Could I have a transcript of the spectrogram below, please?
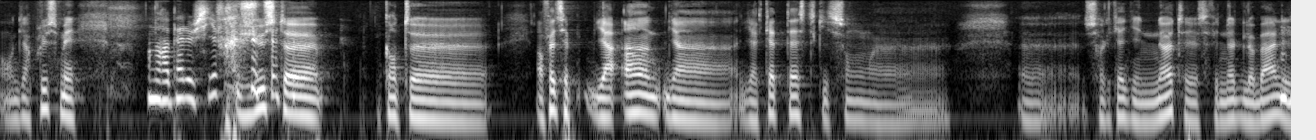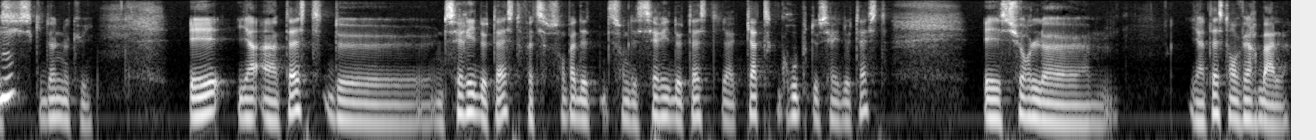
en dire plus, mais on n'aura pas le chiffre. juste euh, quand en fait, il y, y, a y a quatre tests qui sont euh, euh, sur lesquels il y a une note, et ça fait une note globale, et mhm. c'est ce qui donne le QI. Et il y a un test de, une série de tests. En fait, ce sont pas des, ce sont des séries de tests. Il y a quatre groupes de séries de tests. Et sur le, il y a un test en verbal.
